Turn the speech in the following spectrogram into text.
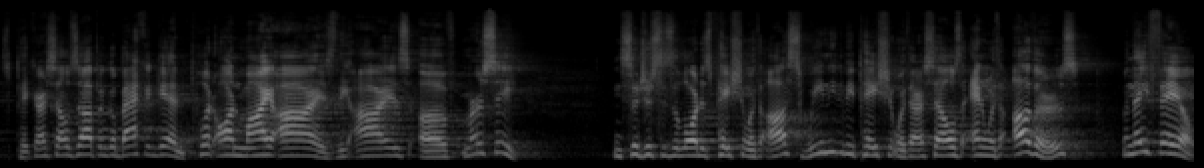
let's pick ourselves up and go back again. Put on my eyes, the eyes of mercy. And so, just as the Lord is patient with us, we need to be patient with ourselves and with others when they fail,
